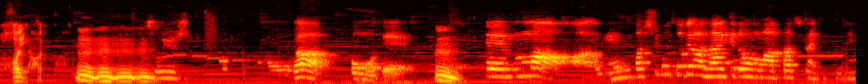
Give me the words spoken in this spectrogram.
はいはい。うんうんうんうんそういう仕事が主で、うん。でまあ、現場仕事ではないけど、まあ、確かに人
